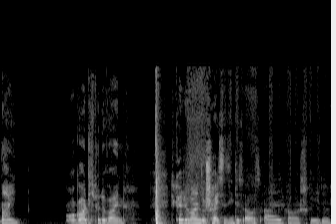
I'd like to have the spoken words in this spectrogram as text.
Nein. Oh Gott, ich könnte weinen. Ich könnte weinen, so scheiße sieht es aus. Alter Schwede.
